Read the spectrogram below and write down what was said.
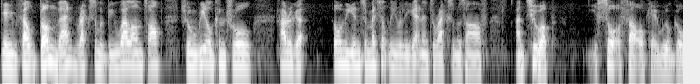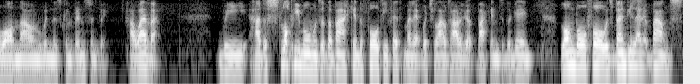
game felt done then. Wrexham had been well on top, shown real control. Harrogate only intermittently really getting into Wrexham's half, and two up, you sort of felt, okay, we'll go on now and win this convincingly. However, we had a sloppy moment at the back in the 45th minute, which allowed Harrogate back into the game. Long ball forwards, Mendy let it bounce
